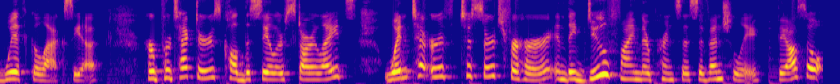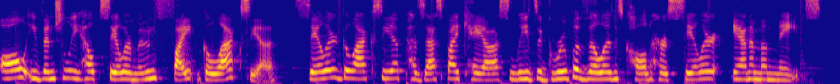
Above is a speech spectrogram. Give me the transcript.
with Galaxia. Her protectors, called the Sailor Starlights, went to Earth to search for her, and they do find their princess eventually. They also all eventually help Sailor Moon fight Galaxia. Sailor Galaxia, possessed by chaos, leads a group of villains called her Sailor Anima Mates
